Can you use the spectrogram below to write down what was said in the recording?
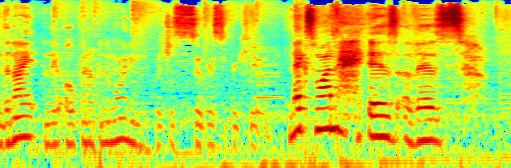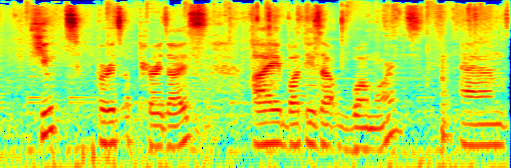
in the night and they open up in the morning which is super super cute. Next one is this cute birds of paradise. I bought these at walmart and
